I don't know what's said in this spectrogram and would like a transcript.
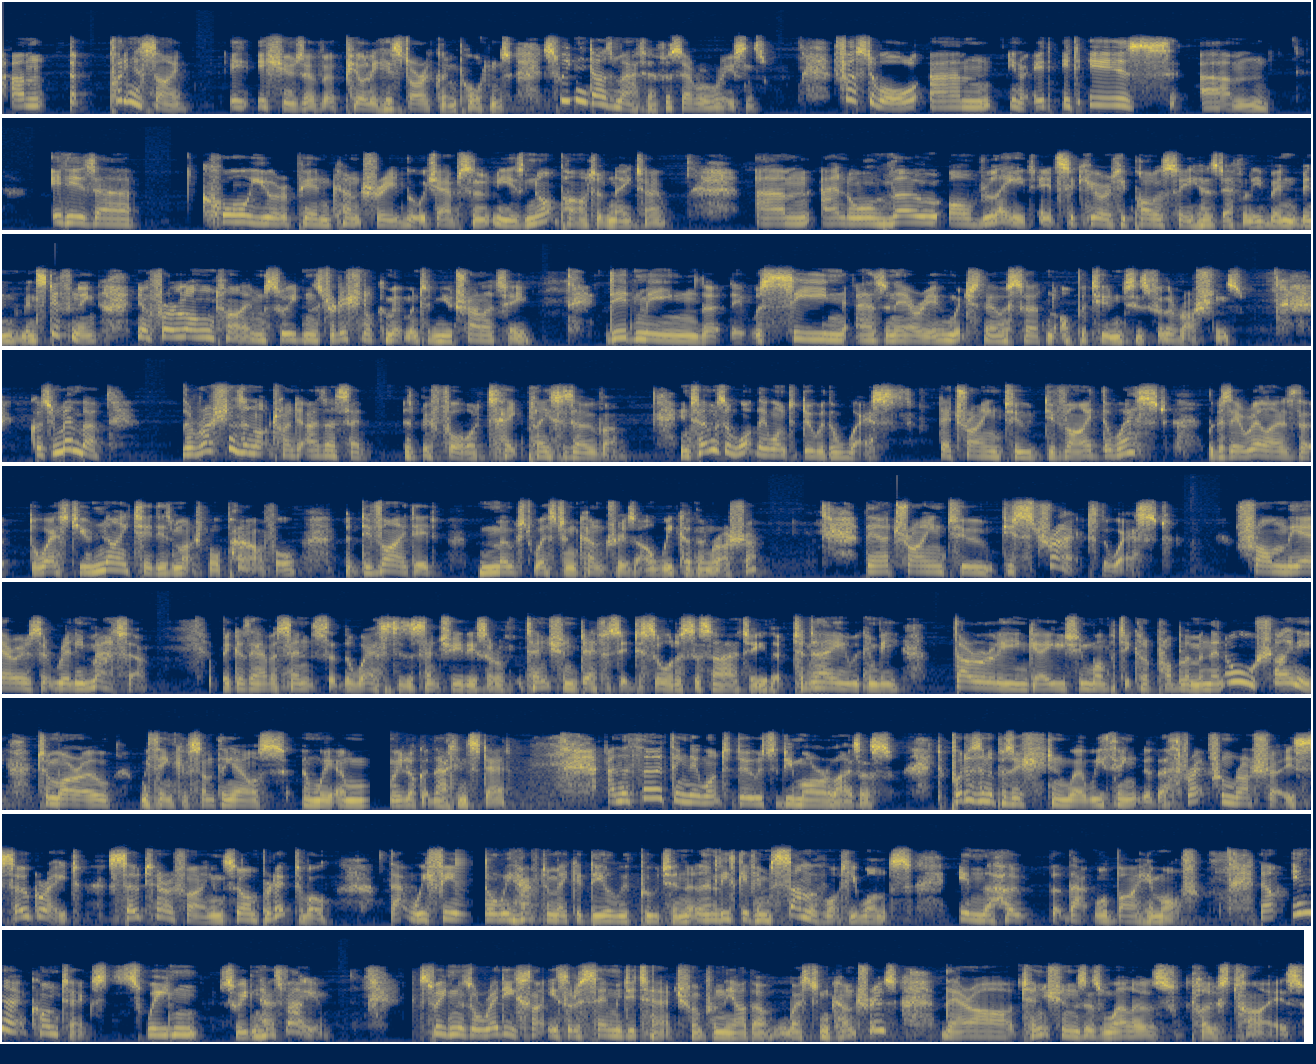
Um, but putting aside issues of purely historical importance, Sweden does matter for several reasons. First of all, um, you know, it, it is um, it is a core European country, but which absolutely is not part of NATO. Um, and although of late its security policy has definitely been, been, been stiffening, you know, for a long time Sweden's traditional commitment to neutrality did mean that it was seen as an area in which there were certain opportunities for the Russians. Because remember, the Russians are not trying to, as I said as before, take places over. In terms of what they want to do with the West, they're trying to divide the West because they realize that the West united is much more powerful, but divided, most Western countries are weaker than Russia. They are trying to distract the West from the areas that really matter because they have a sense that the West is essentially the sort of attention deficit disorder society, that today we can be thoroughly engaged in one particular problem and then oh shiny tomorrow we think of something else and we and we look at that instead. And the third thing they want to do is to demoralize us to put us in a position where we think that the threat from russia is so great so terrifying and so unpredictable that we feel we have to make a deal with putin and at least give him some of what he wants in the hope that that will buy him off. Now in that context sweden sweden has value Sweden is already slightly sort of semi-detached from, from the other Western countries. There are tensions as well as close ties,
